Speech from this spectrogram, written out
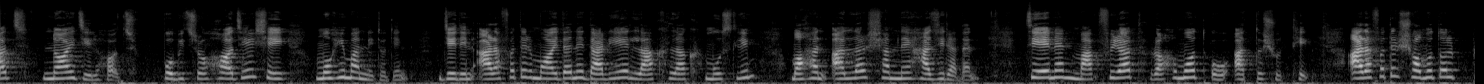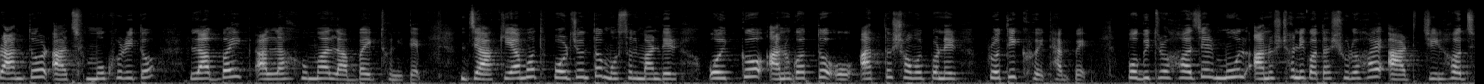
আজ নয় জিলহজ পবিত্র হজের সেই মহিমান্বিত দিন। যেদিন আরাফাতের ময়দানে দাঁড়িয়ে লাখ লাখ মুসলিম মহান আল্লাহর সামনে হাজিরা দেন। চেয়ে নেন মাগফিরাত, রহমত ও আত্মশুদ্ধি। আরাফাতের সমতল প্রান্তর আজ মুখরিত। লাব্বাইক, আল্লাহুম্মা লাব্বাইক ধ্বনিতে। যা কিয়ামত পর্যন্ত মুসলমানদের ঐক্য, আনুগত্য ও আত্মসমর্পণের প্রতীক হয়ে থাকবে। পবিত্র হজের মূল আনুষ্ঠানিকতা শুরু হয় আট জিলহজ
